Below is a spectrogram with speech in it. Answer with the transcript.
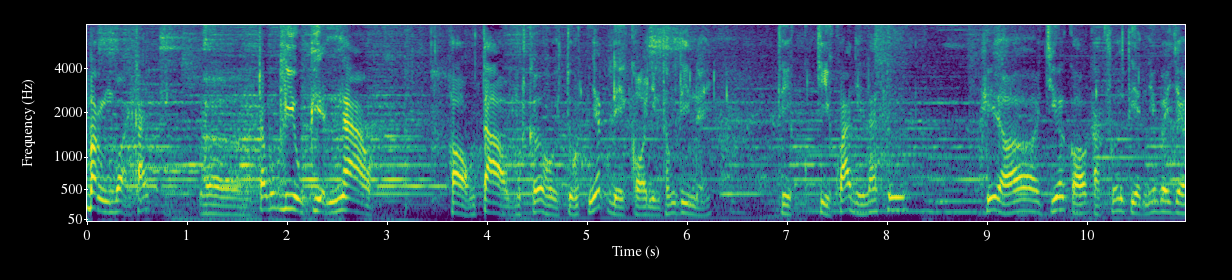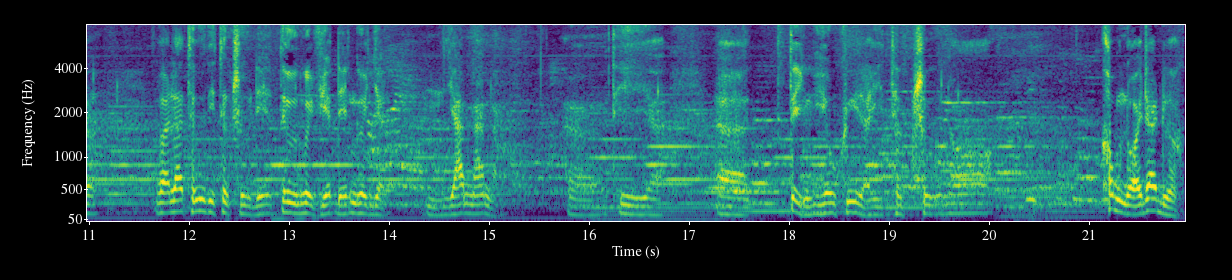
bằng mọi cách, ờ, trong điều kiện nào họ tạo một cơ hội tốt nhất để có những thông tin đấy thì chỉ qua những lá thư khi đó chưa có các phương tiện như bây giờ. Và lá thư thì thực sự để từ người viết đến người nhận ừ, gian nan lắm. À, thì à, tình yêu khi đấy thực sự nó không nói ra được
